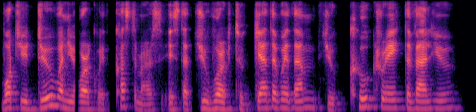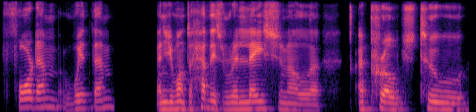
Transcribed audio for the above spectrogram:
What you do when you work with customers is that you work together with them you co-create the value for them with them and you want to have this relational uh, approach to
